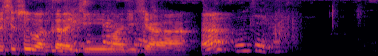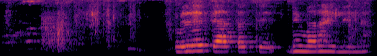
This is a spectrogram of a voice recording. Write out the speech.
तशी सुरुवात करायची माझी शाळा. हा? आता ते. निम राहिलेलं.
